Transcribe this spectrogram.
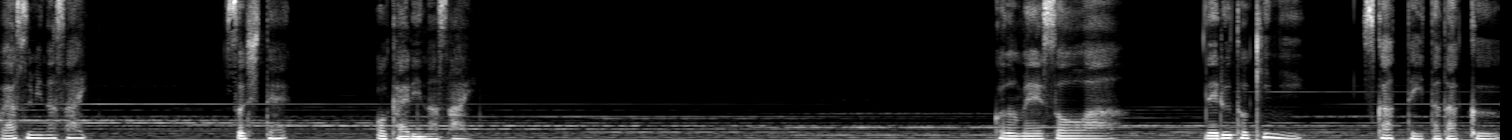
おやすみなさい。そしてお帰りなさい。この瞑想は寝るときに使っていただく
